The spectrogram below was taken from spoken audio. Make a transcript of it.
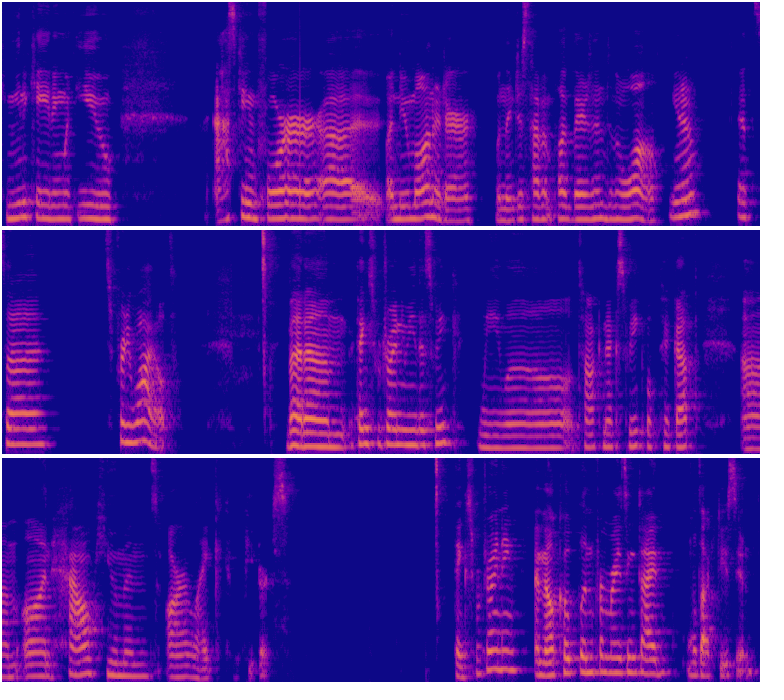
communicating with you, asking for uh, a new monitor when they just haven't plugged theirs into the wall. You know, it's uh, it's pretty wild. But um, thanks for joining me this week. We will talk next week. We'll pick up um, on how humans are like computers. Thanks for joining. I'm Al Copeland from Rising Tide. We'll talk to you soon.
